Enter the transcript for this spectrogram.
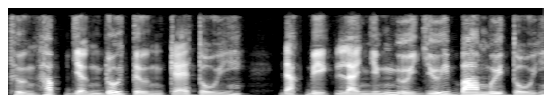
thường hấp dẫn đối tượng trẻ tuổi, đặc biệt là những người dưới 30 tuổi.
